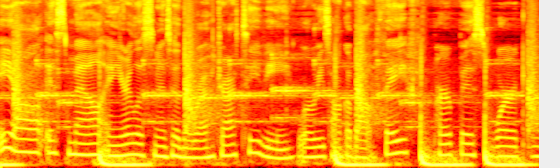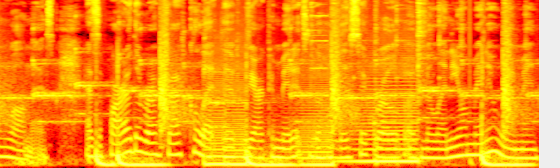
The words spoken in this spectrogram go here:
Hey y'all, it's Mel, and you're listening to the Rough Draft TV, where we talk about faith, purpose, work, and wellness. As a part of the Rough Draft Collective, we are committed to the holistic growth of millennial men and women,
